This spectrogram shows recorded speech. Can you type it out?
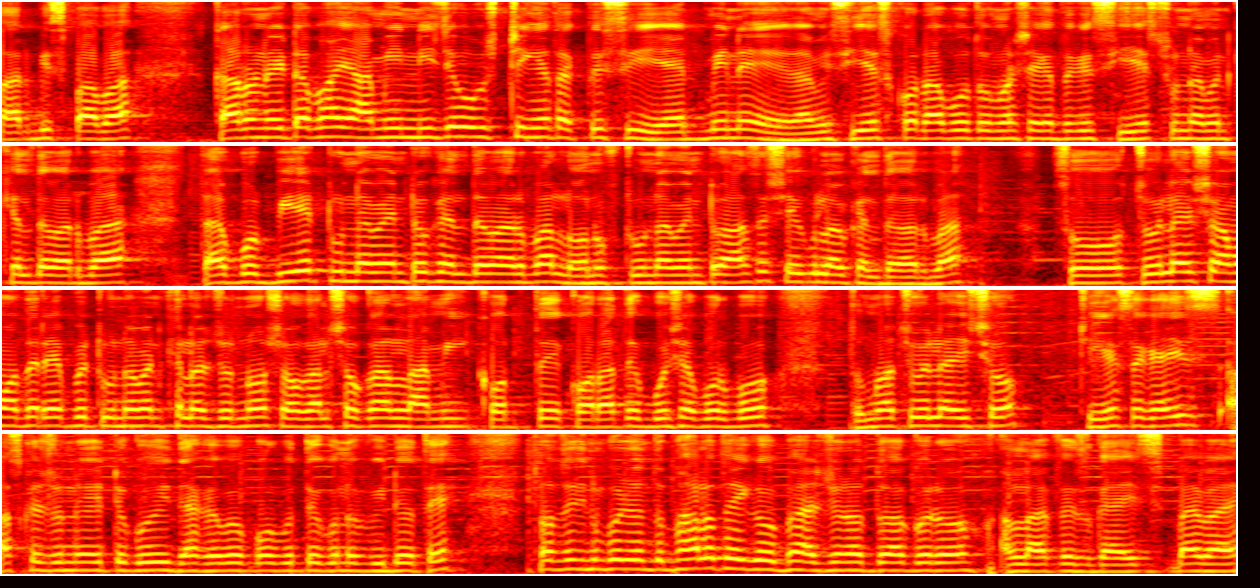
সার্ভিস পাবা। কারণ এটা ভাই, আমি নিজে হোস্টিংয়ে থাকতেছি অ্যাডমিনে আমি সিএস করাবো, তোমরা সেখান থেকে সিএস টুর্নামেন্ট খেলতে পারবা। তারপর বিয়ের টুর্নামেন্টও খেলতে পারবা লোন অফ টুর্নামেন্টও আছে, সেগুলোও খেলতে পারবা। সো চলে এসো আমাদের অ্যাপে টুর্নামেন্ট খেলার জন্য। সকাল সকাল আমি করতে, করাতে বসে পড়ব। তোমরা চলে এসো। ঠিক আছে গাইজ আজকের জন্য এটুকুই দেখাবো পরবর্তী কোনো ভিডিওতে। ততদিন পর্যন্ত ভালো থেকো, ভাইয়ের জন্য দোয়া করো। আল্লাহ হাফেজ গাইজ বাই বাই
